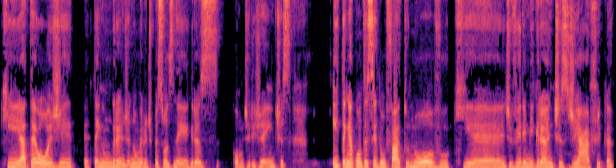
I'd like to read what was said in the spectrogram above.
que até hoje eh, tem um grande número de pessoas negras como dirigentes. E tem acontecido um fato novo que é de vir imigrantes de África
